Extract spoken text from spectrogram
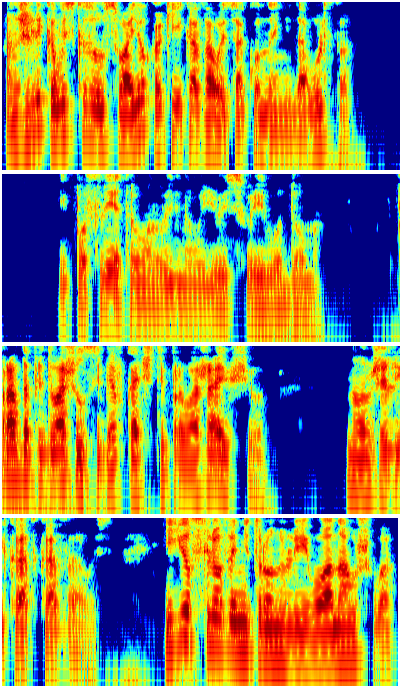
Анжелика высказала свое, как ей казалось, законное недовольство, и после этого он выгнал ее из своего дома. Правда, предложил себя в качестве провожающего, но Анжелика отказалась. Ее слезы не тронули его, она ушла.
